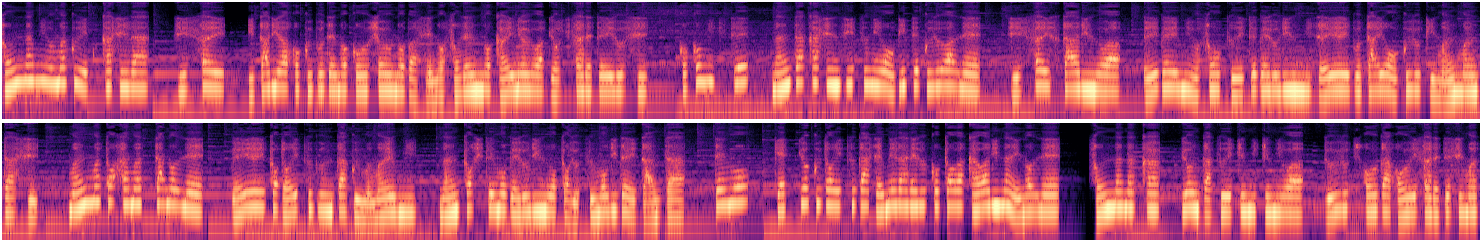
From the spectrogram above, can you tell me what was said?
そんなにうまくいくかしら実際、イタリア北部での交渉の場へのソ連の介入は拒否されているし、ここに来て、なんだか真実味を帯びてくるわね。実際スターリンは、英米に嘘をついてベルリンに精鋭部隊を送る気満々だし、まんまとハマったのね。米英とドイツ軍が組む前に、何としてもベルリンを取るつもりでいたんだ。でも、結局ドイツが攻められることは変わりないのね。そんな中、4月1日には、ルール地方が包囲されてしまっ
